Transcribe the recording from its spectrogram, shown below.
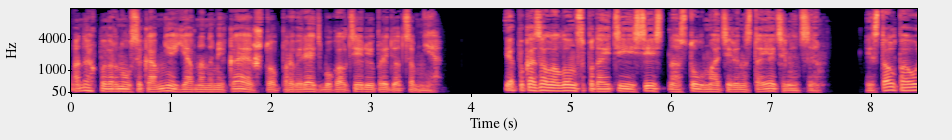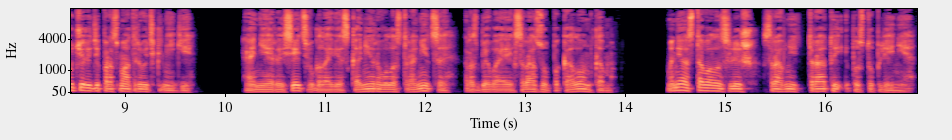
Монах повернулся ко мне, явно намекая, что проверять бухгалтерию придется мне. Я показал Алонсо подойти и сесть на стул матери-настоятельницы и стал по очереди просматривать книги. А нейросеть в голове сканировала страницы, разбивая их сразу по колонкам, мне оставалось лишь сравнить траты и поступления.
